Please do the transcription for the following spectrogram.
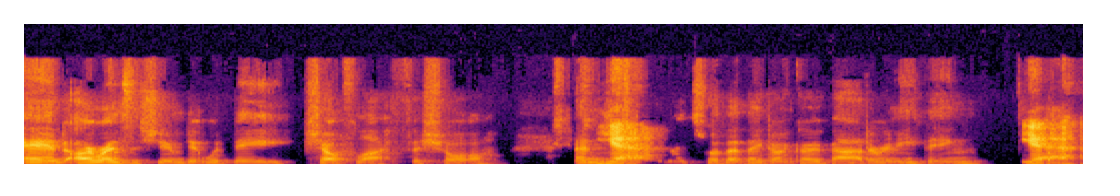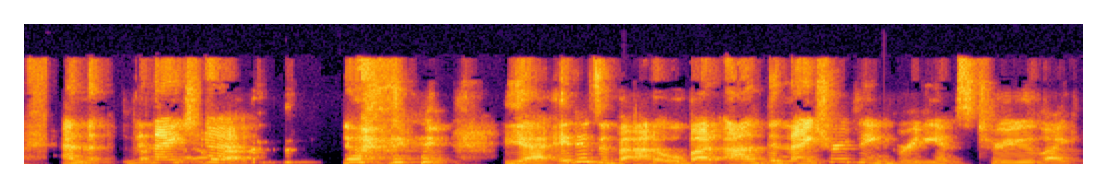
And I always assumed it would be shelf life for sure and yeah. make sure that they don't go bad or anything. Yeah. And the, the nature yeah it is a battle but uh, the nature of the ingredients too like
